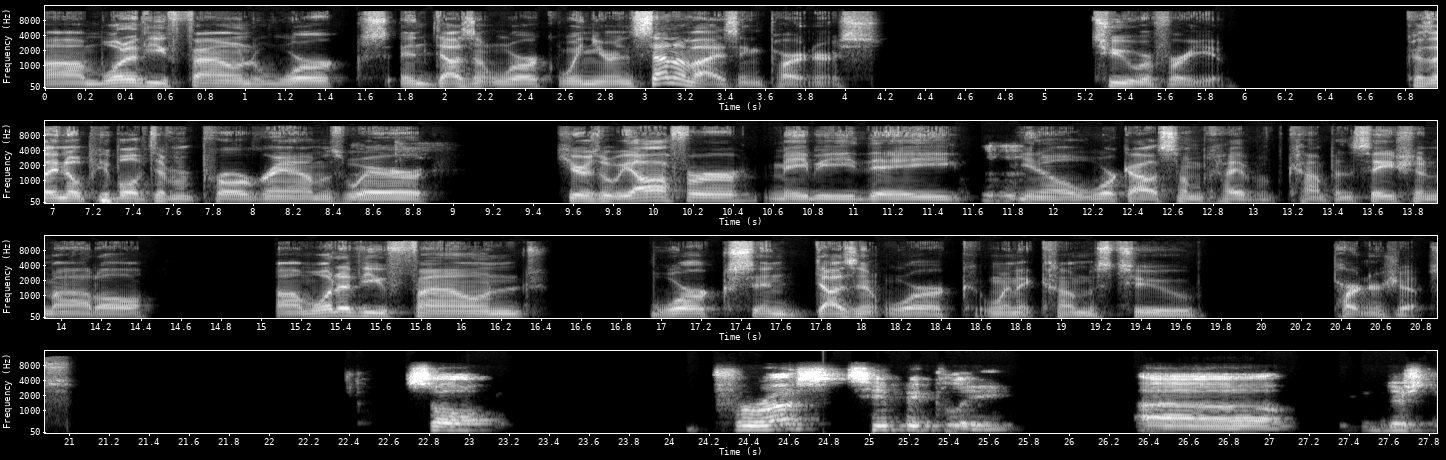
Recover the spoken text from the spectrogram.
um, what have you found works and doesn't work when you're incentivizing partners to refer you because i know people have different programs where here's what we offer maybe they mm-hmm. you know work out some type of compensation model um, what have you found works and doesn't work when it comes to partnerships? So, for us, typically, uh, there's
